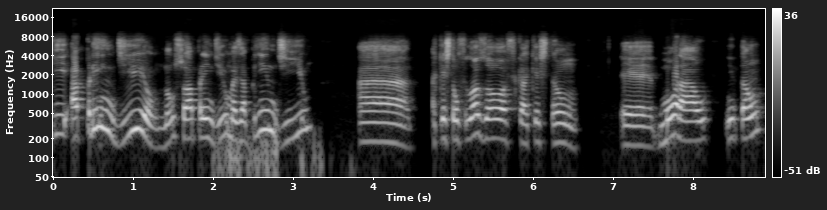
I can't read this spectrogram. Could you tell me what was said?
que apreendiam, não só aprendiam, mas apreendiam a, a questão filosófica, a questão é, moral. Então,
